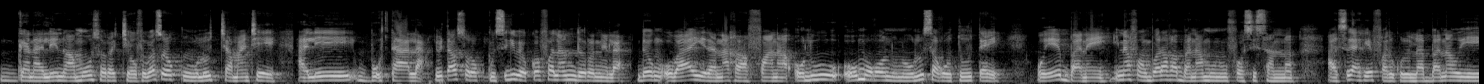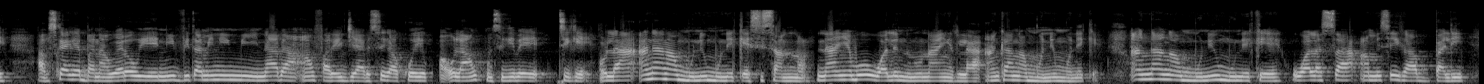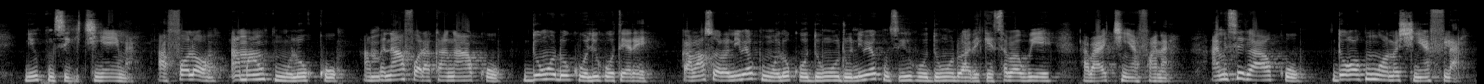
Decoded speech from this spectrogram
ganalen don a m'o sɔrɔ cɛw fɛ i b'a sɔrɔ kungolo camancɛ ale t'a la i bɛ taa sɔrɔ kunsigi bɛ kɔfalani dɔrɔn ne la donc o b'a yirana k'a fana olu o mɔgɔ ninnu olu sago t'u ta ye o ye bana ye i n'a fɔ n bɔra ka bana minnu fɔ sisan nɔ a bɛ se ka kɛ farikololabanaw ye a bɛ se ka kɛ bana wɛrɛw ye ni vitamini min n'a bɛ an fari jɛ a bɛ se ka ko ye o la an kunsigi bɛ tigɛ o la an k'an ka mun ni mun de kɛ sisan nɔ n'an ye b'o wale ninnu n'an yɛrɛ la an k'an ka mun ni mun de kɛ an k'an ka mun ni mun de kɛ walasa an bɛ se ka bali nin kunsigi tiɲɛ in ma a fɔlɔ an b'an kunkolo ko n'a fɔra k'an k'a ko don o don koli ko tɛ dɛ kama sɔrɔ n'i bɛ kunkolo ko don o don n'i bɛ kunsigi ko don o don a bɛ kɛ sababu ye a b'a tiɲɛ fana an bɛ se k'a ko dɔgɔkun kɔnɔ siɲɛ fila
